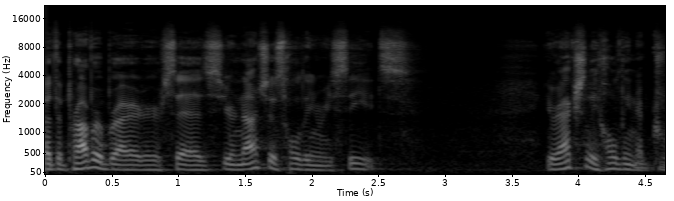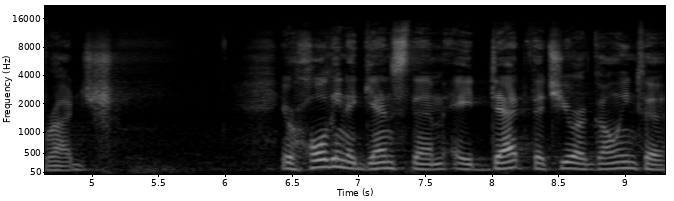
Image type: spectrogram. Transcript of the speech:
But the proverb writer says you're not just holding receipts, you're actually holding a grudge. You're holding against them a debt that you are going to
